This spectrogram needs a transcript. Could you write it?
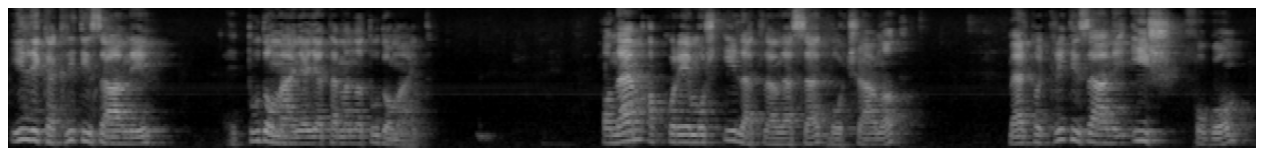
Illik-e kritizálni egy tudományegyetemen a tudományt? Ha nem, akkor én most illetlen leszek, bocsánat, mert hogy kritizálni is fogom,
